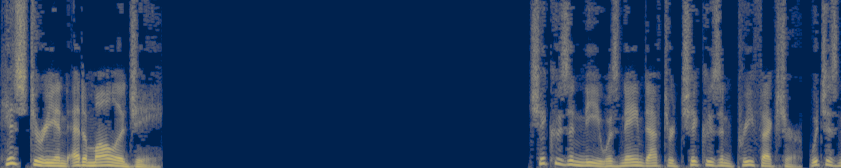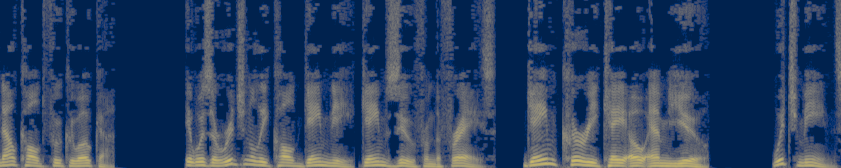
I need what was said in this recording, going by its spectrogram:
History and etymology Chikuzen-ni was named after Chikuzen Prefecture, which is now called Fukuoka. It was originally called game ni game zoo from the phrase, game kuri komu, which means,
